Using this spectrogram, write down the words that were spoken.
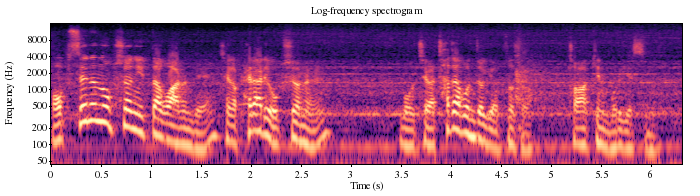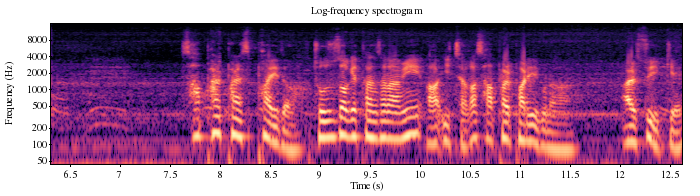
없애는 옵션이 있다고 하는데 제가 페라리 옵션을 뭐 제가 찾아본 적이 없어서 정확히는 모르겠습니다. 488 스파이더 조수석에 탄 사람이 아 이 차가 488이구나 알 수 있게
